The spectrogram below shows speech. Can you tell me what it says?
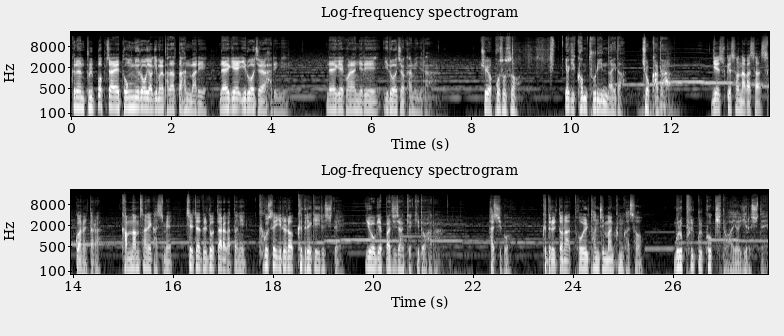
그는 불법자의 동류로 여김을 받았다 한 말이 내게 이루어져야 하리니 내게 관한 일이 이루어져 감이니라. 주여 보소서. 여기 검 둘이 있나이다 족하다. 예수께서 나가사 습관을 따라 감남산에 가심에 제자들도 따라갔더니 그곳에 이르러 그들에게 이르시되 유혹에 빠지지 않게 기도하라. 하시고 그들을 떠나 돌 던진 만큼 가서 무릎을 꿇고 기도하여 이르시되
